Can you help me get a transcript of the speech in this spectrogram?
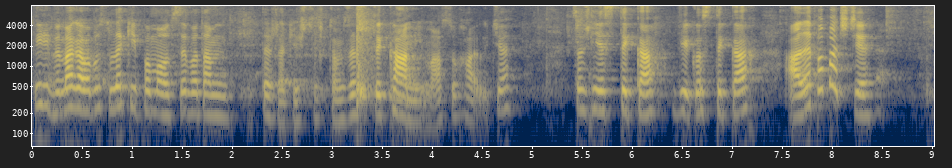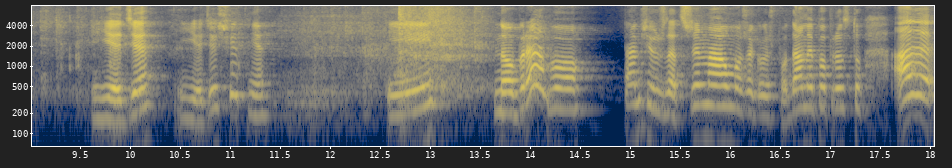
Filip wymaga po prostu lekkiej pomocy, bo tam też jakieś coś tam ze stykami ma, słuchajcie. Coś nie styka w jego stykach, ale popatrzcie. Jedzie, jedzie świetnie. I no brawo! Tam się już zatrzymał, może go już podamy po prostu, ale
